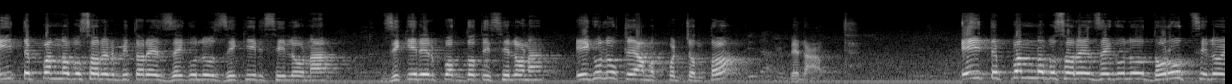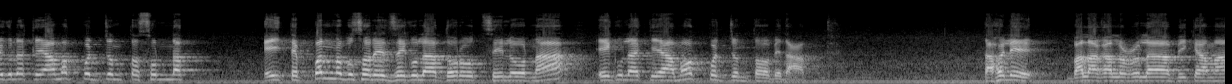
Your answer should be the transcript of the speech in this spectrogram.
এই তেপ্পান্ন বছরের ভিতরে যেগুলো জিকির ছিল না, জিকিরের পদ্ধতি ছিল না, এগুলো কেয়ামত পর্যন্ত বেদাত। এই তেপ্পান্ন বছরে যেগুলো দরুদ ছিল, এগুলো কেয়ামত পর্যন্ত সুন্নত। এই তেপ্পান্ন বছরে যেগুলা দরুদ ছিল না, এগুলা কেয়ামত পর্যন্ত বেদাত। তাহলে বালাগাল বিকামা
